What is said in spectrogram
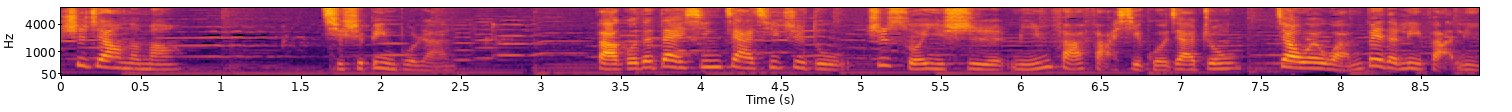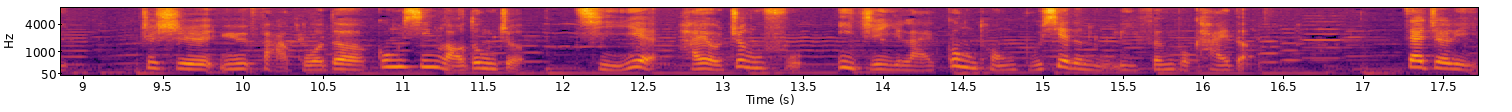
是这样的吗？其实并不然。法国的带薪假期制度之所以是民法法系国家中较为完备的立法例，这是与法国的工薪劳动者。企业还有政府一直以来共同不懈的努力分不开的。在这里，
